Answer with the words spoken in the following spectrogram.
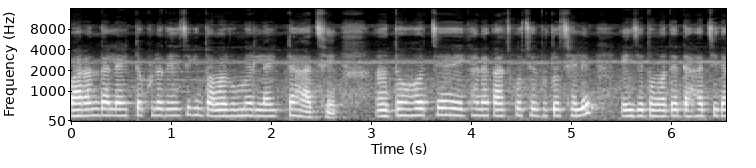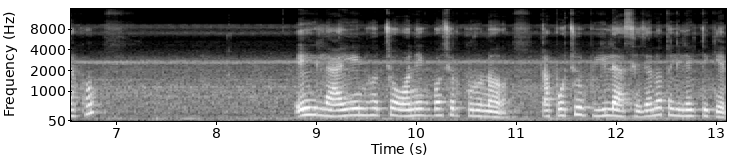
বারান্দার লাইটটা খুলে দিয়েছে, কিন্তু আমার রুমের লাইটটা আছে। তো হচ্ছে এখানে কাজ করছে দুটো ছেলে। এই যে তোমাদের দেখাচ্ছি, দেখো। এই লাইন হচ্ছে অনেক বছর পুরনো প্রচুর বিল আসে, জানো তো, ইলেকট্রিকের।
